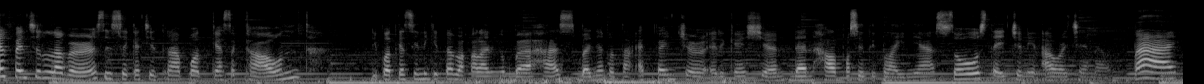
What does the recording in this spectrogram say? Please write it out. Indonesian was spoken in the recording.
Adventure lovers, di Seka Citra Podcast Account. Di podcast ini kita bakalan ngebahas banyak tentang adventure, education, dan hal positif lainnya. So stay tune in our channel. Bye!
